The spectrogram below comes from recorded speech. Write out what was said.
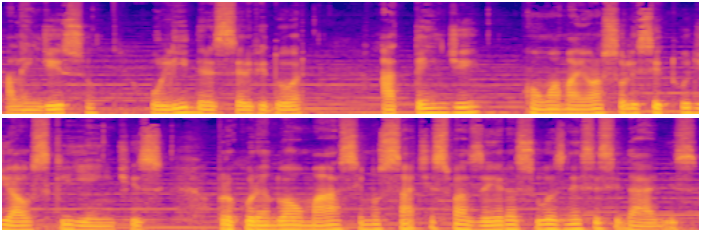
Além disso, o líder servidor atende com a maior solicitude aos clientes, procurando ao máximo satisfazer as suas necessidades.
